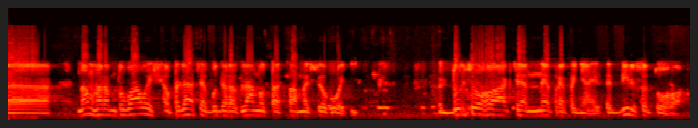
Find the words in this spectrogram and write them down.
Е, нам гарантували, що апеляція буде розглянута саме сьогодні. До цього акція не припиняється. Більше того,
